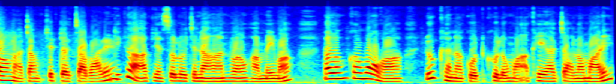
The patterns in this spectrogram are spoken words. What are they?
ကောင်းတာကြောင့်ဖြစ်တတ်ကြပါတယ်အဓိကအပြင်ဆိုလိုချင်တာဟာနှလုံးဟာမိမနှလုံးကောင်းဖို့ဟာလူခန္ဓာကိုယ်တစ်ခုလုံးမှာအခေအားကြလွန်ပါတယ်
